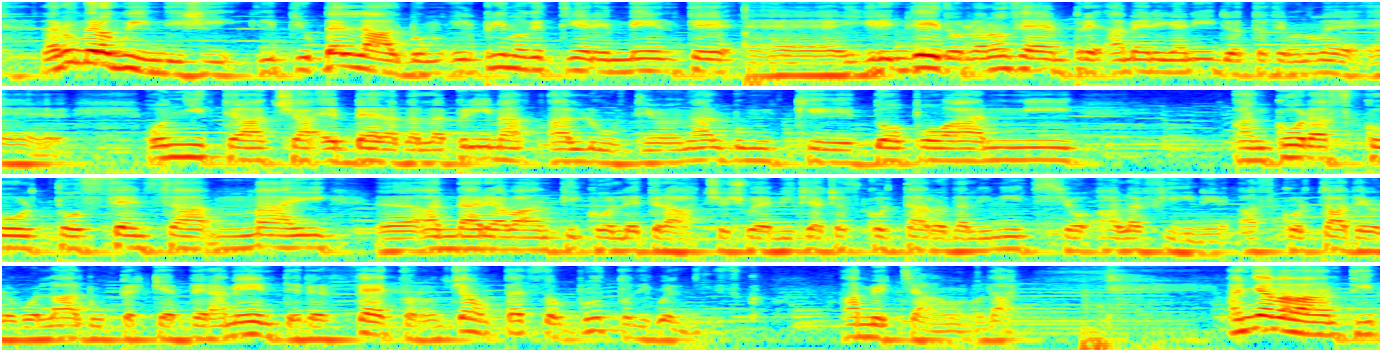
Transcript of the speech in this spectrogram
La numero 15, il più bell'album, il primo che ti viene in mente, eh, i Green Day tornano sempre, American Idiot secondo me è, ogni traccia è bella dalla prima all'ultima, è un album che dopo anni ancora ascolto senza mai eh, andare avanti con le tracce, cioè mi piace ascoltarlo dall'inizio alla fine, ascoltatevelo quell'album perché è veramente perfetto, non c'è un pezzo brutto di quel disco, ammettiamolo, dai. Andiamo avanti.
